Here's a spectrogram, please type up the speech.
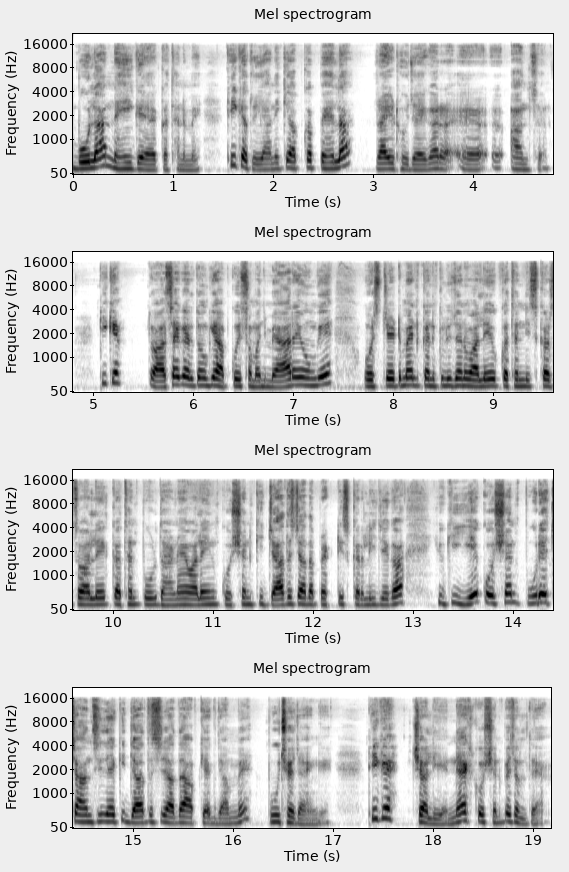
बोला नहीं गया कथन में। ठीक है तो यानी कि आपका पहला राइट हो जाएगा आंसर ठीक है? तो आशा करता हूँ कि आपको समझ में आ रहे होंगे और स्टेटमेंट कंक्लूजन वाले कथन निष्कर्ष वाले, कथन पूर्व धारणा वाले, इन क्वेश्चन की ज़्यादा से ज़्यादा प्रैक्टिस कर लीजिएगा, क्योंकि ये क्वेश्चन पूरे चांसेस है कि ज़्यादा से ज़्यादा आपके एग्ज़ाम में पूछे जाएँगे। ठीक है? चलिए नेक्स्ट क्वेश्चन पे चलते हैं।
